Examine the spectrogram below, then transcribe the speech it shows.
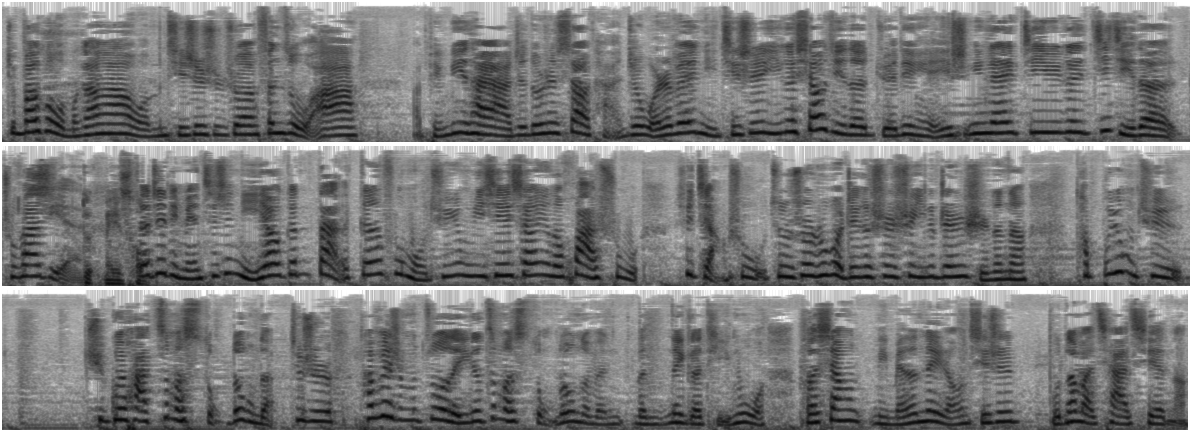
就包括我们刚刚我们其实是说分组啊。啊，屏蔽他呀，这都是笑谈。就是我认为你其实一个消极的决定，也是应该基于一个积极的出发点。对，没错在。这里面，其实你要跟大跟父母去用一些相应的话术去讲述，就是说，如果这个事是一个真实的呢，他不用去去规划这么耸动的，就是他为什么做了一个这么耸动的文文那个题目和相里面的内容其实不那么恰切呢？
